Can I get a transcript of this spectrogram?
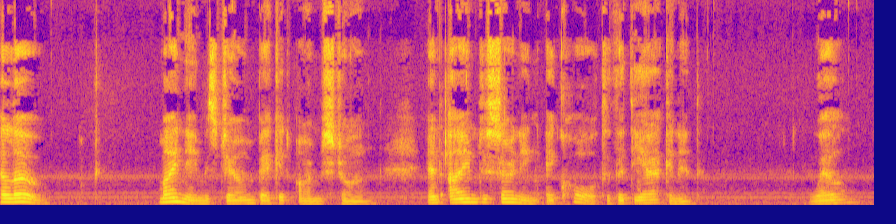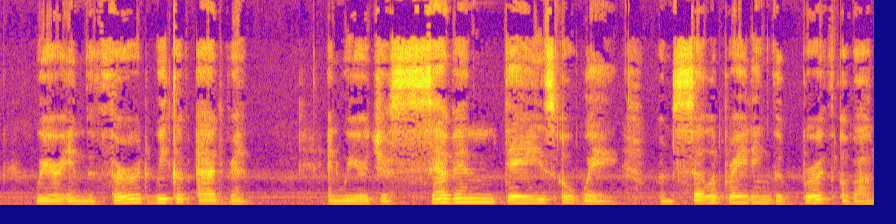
Hello, my name is Joan Beckett Armstrong, and I am discerning a call to the diaconate. Well, we are in the third week of Advent, and we are just seven days away from celebrating the birth of our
